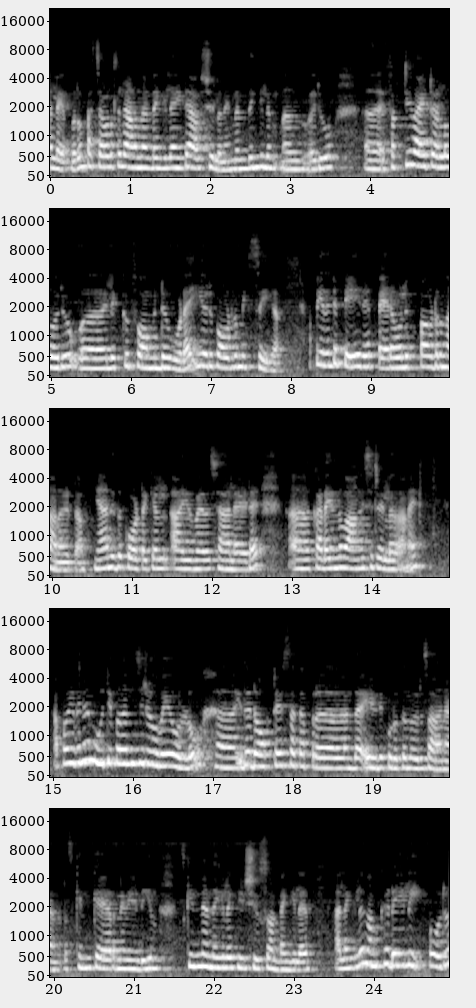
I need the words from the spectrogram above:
അല്ലേ? വെറും പച്ചവെള്ളത്തിലാണെന്നുണ്ടെങ്കിൽ അതിന്റെ ആവശ്യമില്ല. നിങ്ങൾ എന്തെങ്കിലും ആ, ഒരു എഫക്റ്റീവായിട്ടുള്ള ഒരു ലിക്വിഡ് ഫോമിന്റെ കൂടെ ഈ ഒരു പൗഡർ മിക്സ് ചെയ്യുക. അപ്പോൾ ഇതിന്റെ പേര് പെരോലിക് പൗഡർ എന്നാണ് കേട്ടോ. ഞാനിത് കോട്ടയ്ക്കൽ ആയുർവേദശാലയുടെ കടയിൽ നിന്ന് വാങ്ങിച്ചിട്ടുള്ളതാണ്. അപ്പോൾ ഇതിന് നൂറ്റി പതിനഞ്ച് രൂപയേ ഉള്ളൂ. ഇത് ഡോക്ടേഴ്സൊക്കെ എന്താ എഴുതി കൊടുക്കുന്ന ഒരു സാധനമാണ് കേട്ടോ. സ്കിൻ കെയറിന് വേണ്ടിയും സ്കിന്നിന് എന്തെങ്കിലും ഇഷ്യൂസ് ഉണ്ടെങ്കിൽ അല്ലെങ്കിൽ നമുക്ക് ഡെയിലി ഇപ്പോൾ ഒരു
